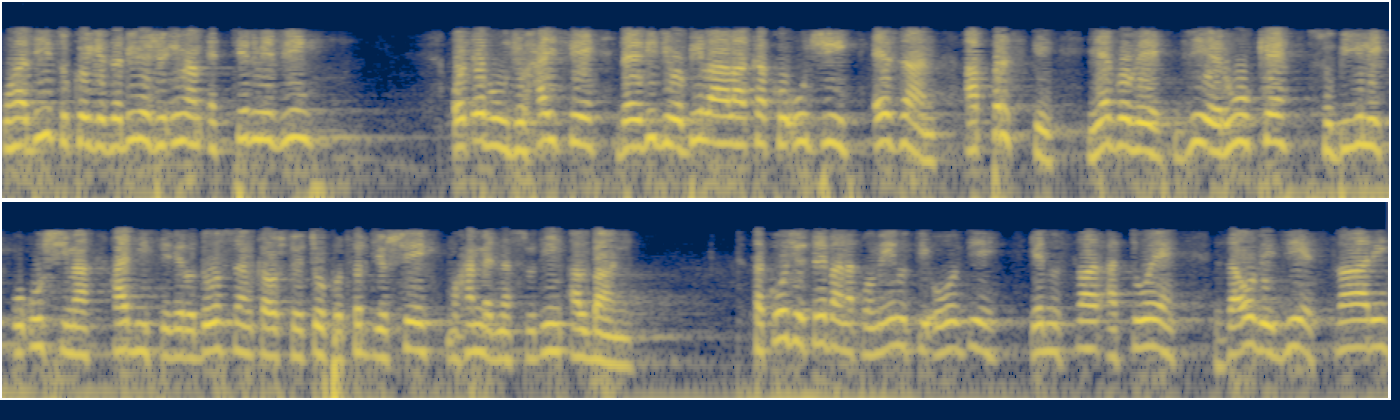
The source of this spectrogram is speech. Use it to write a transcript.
u hadisu koji je zabilježio imam et-Tirmizi od Ebu Džuhajfe da je vidio Bilala kako uđi ezan, a prsti njegove dvije ruke su bili u ušima hadise vjerodosan kao što je to potvrdio šeh Muhammed Nasrudin Albani. Također treba napomenuti ovdje jednu stvar, a to je za ove dvije stvari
